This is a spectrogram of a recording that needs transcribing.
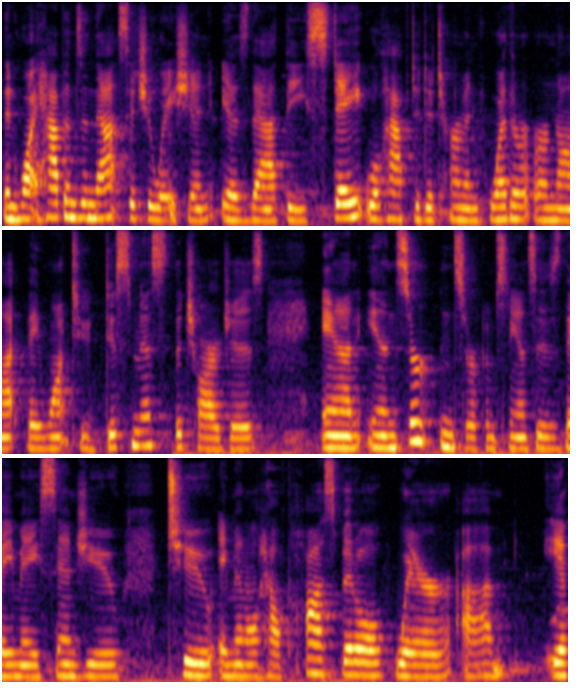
then what happens in that situation is that the state will have to determine whether or not they want to dismiss the charges. And in certain circumstances, they may send you to a mental health hospital where, um, if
